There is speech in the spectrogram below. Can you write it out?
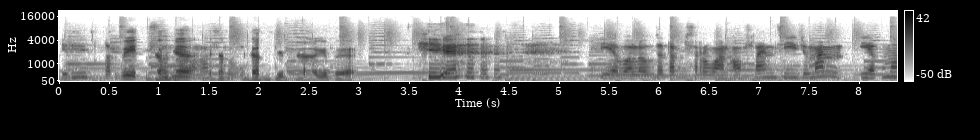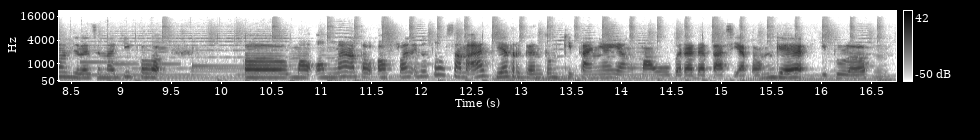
Jadi tetap tapi tegangnya tegang kita gitu ya. Iya. Iya walau tetap seruan offline sih. Cuman ya aku mau jelasin lagi kalau uh, mau online atau offline itu tuh sama aja tergantung kitanya yang mau beradaptasi atau enggak gitu loh. Hmm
